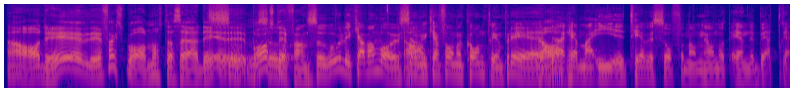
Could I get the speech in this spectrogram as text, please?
Ja, det är, det är faktiskt bra måste jag säga. Det är så, bra så, Stefan. Så rolig kan man vara. Vi får ja. om vi kan få någon kontring på det ja. där hemma i tv-sofforna om ni har något ännu bättre.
